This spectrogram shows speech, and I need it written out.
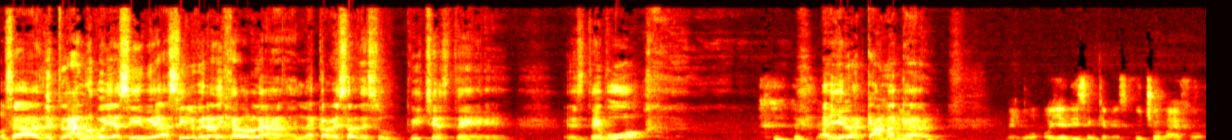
O sea, de plano, güey, así, así le hubiera dejado la, la cabeza de su pinche este, este búho. Ahí en la cama, cabrón. Oye, dicen que me escucho bajo.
